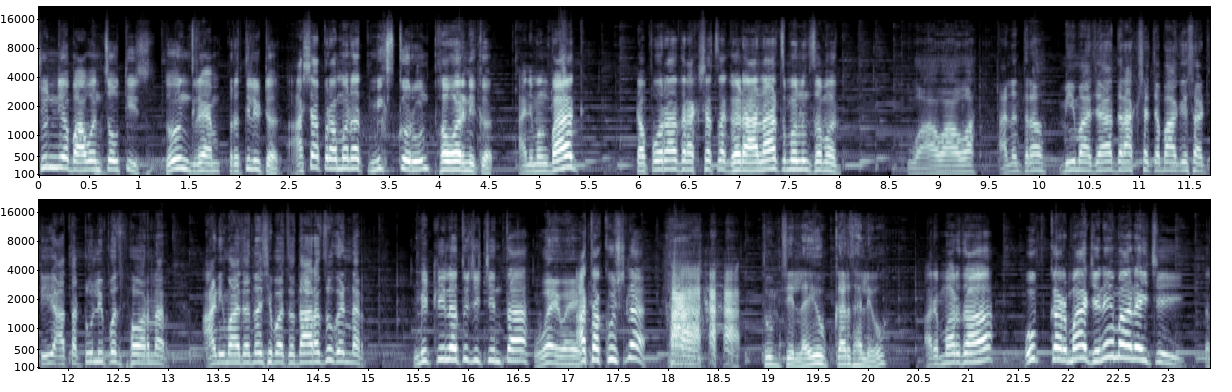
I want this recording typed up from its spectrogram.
शून्य बावन्न चौतीस दोन ग्रॅम प्रति लिटर अशा प्रमाणात मिक्स करून फवारणी कर. आणि मग बाग टपोरा द्राक्षाचा घड आलाच म्हणून समज. वा वा वा. अनंतराव मी माझ्या द्राक्षाच्या बागेसाठी आता टुलिपच फवारणार आणि माझ्या नशिबाचं दारच उघडणार. मिटली ना तुझी चिंता. वय वय. आता खुश ना? तुमचे लय उपकार झाले हो. अरे मर्दा उपकार माझे नाही मानायचे. तर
